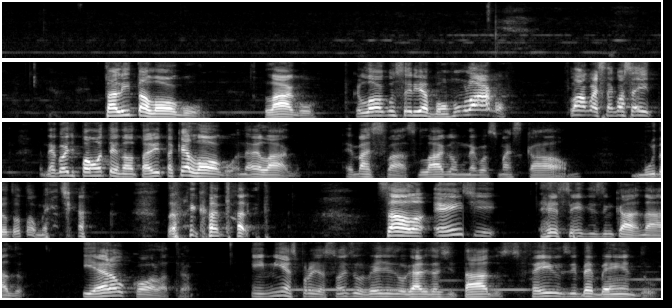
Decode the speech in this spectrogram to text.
Talita logo. Lago. Porque logo seria bom. Vamos logo. Logo esse negócio aí. Negócio de para ontem não. Talita quer logo, né? Lago. É mais fácil. Lago é um negócio mais calmo. Muda totalmente. Tô brincando, Thalita. Saulo, ente recém-desencarnado e era alcoólatra. Em minhas projeções, o vejo em lugares agitados, feios e bebendo.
